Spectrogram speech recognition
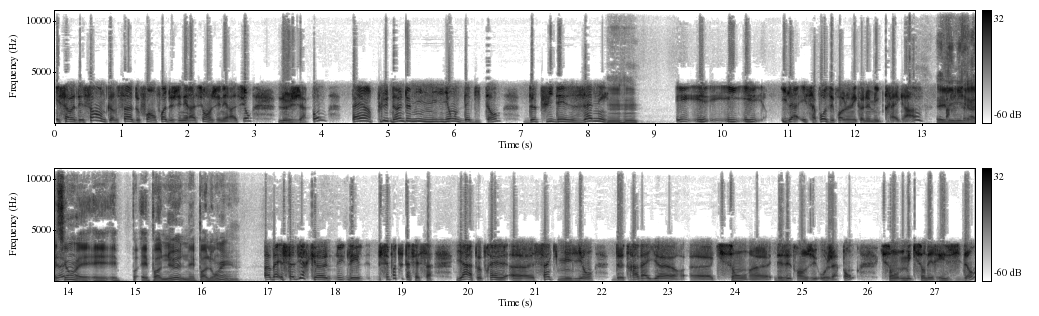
Et ça va descendre comme ça de fois en fois, de génération en génération. Le Japon perd plus d'un demi-million d'habitants depuis des années. Mm-hmm. et, il a, et ça pose des problèmes économiques très graves. Et l'immigration est, est, pas nulle, mais pas loin. Ah ben, C'est-à-dire que les, c'est pas tout à fait ça. Il y a à peu près euh, 5 millions de travailleurs euh, qui sont euh, des étrangers au Japon, qui sont mais qui sont des résidents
